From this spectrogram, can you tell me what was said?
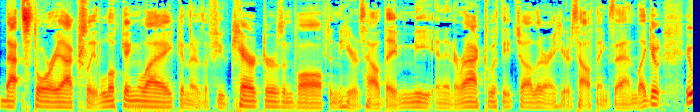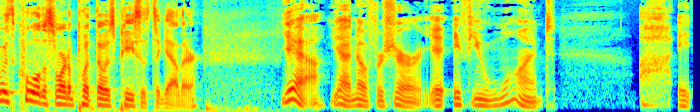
that story actually looking like and there's a few characters involved and here's how they meet and interact with each other and here's how things end like it, it was cool to sort of put those pieces together Yeah, yeah, no, for sure. If you want, uh, it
